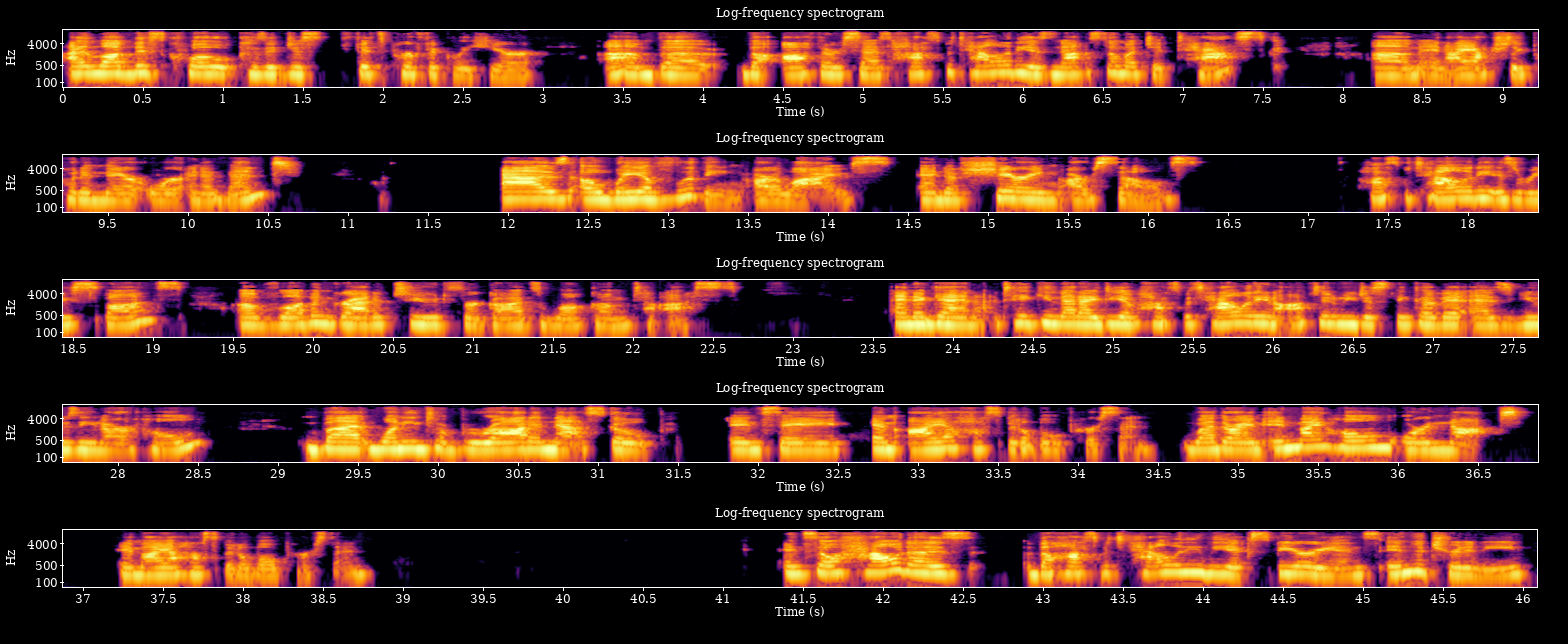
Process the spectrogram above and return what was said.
I love this quote because it just fits perfectly here. Um, the, the author says, Hospitality is not so much a task, um, and I actually put in there, or an event, as a way of living our lives and of sharing ourselves. Hospitality is a response of love and gratitude for God's welcome to us. And again, taking that idea of hospitality, and often we just think of it as using our home, but wanting to broaden that scope and say, Am I a hospitable person? Whether I'm in my home or not, am I a hospitable person? And so, how does the hospitality we experience in the Trinity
